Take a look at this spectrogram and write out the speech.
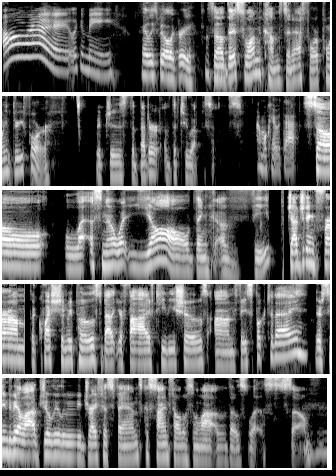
All right, look at me. Hey, at least we all agree. So this one comes in at 4.34, which is the better of the two episodes. I'm okay with that. So let us know what y'all think of Veep. Judging from the question we posed about your five TV shows on Facebook today, there seemed to be a lot of Julie Louis Dreyfus fans because Seinfeld was in a lot of those lists. So mm-hmm.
